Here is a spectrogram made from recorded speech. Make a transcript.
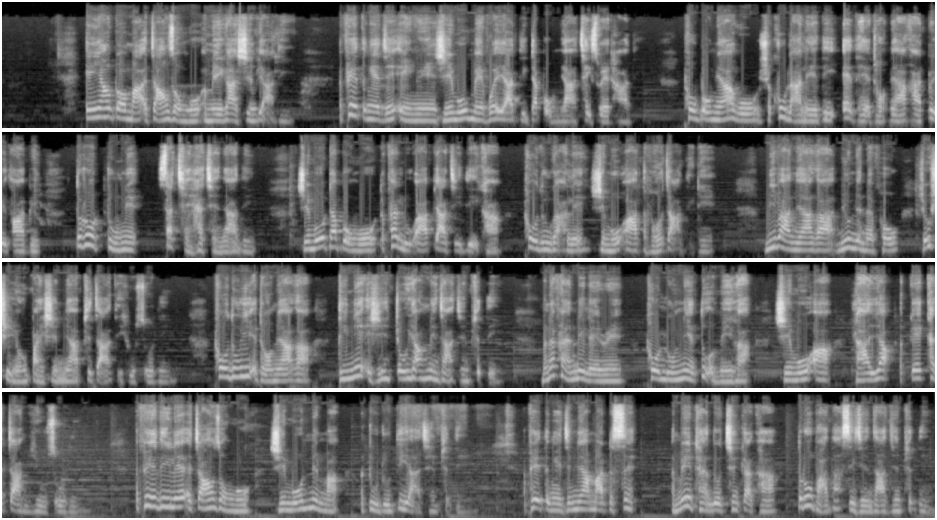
အင်းရောက်တော့မှအကြောင်းစုံကို အမေကရှင်းပြသည်အဖေတငယ်ချင်းအိမ်တွင်ရင်မိုးမယ်ပွဲရသည့်ဓာတ်ပုံများချိတ်ဆွဲထားသည်ထိုပုံများကိုယခုလာလေသည့်ဧည့်သည်တော်များကတွေ့သွားပြီးသူတို့တူနှင့်ဆက်ချင်ဟတ်ချင်ကြသည်ရင်မိုးဓာတ်ပုံကိုတစ်ဖက်လူအားပြကြည့်သည့်အခါထိုသူကလည်းရင်မိုးအားသဘောကျသည်တဲ့မိဘများကမြို့မျက်နှာဖုံးရုပ်ရှင်ရုံပိုင်ရှင်များဖြစ်ကြသည်ဟုဆိုသည်ထိုသူ၏အတော်များက ဒီနေ့အရင်ကြိုးရောက်နှင်ကြခြင်းဖြစ်သည်မနက်ဖြန်နေ့လယ်တွင် ထိုလူနှင့်သူ့အမေကရှင်မိုးအားလာရောက်အကဲခတ်ကြမည်ဟုဆိုသည်အဖေသည်လည်းအကြောင်းစုံကိုရှင်မိုးနှင့်မှအတူတူသိရခြင်းဖြစ်သည်အဖေတငယ်ချင်းများမှတဆင့်အမေထံသို့ချင်းကပ်ခါသူတို့ဘာသာစီစဉ်ကြခြင်းဖြစ်သည်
